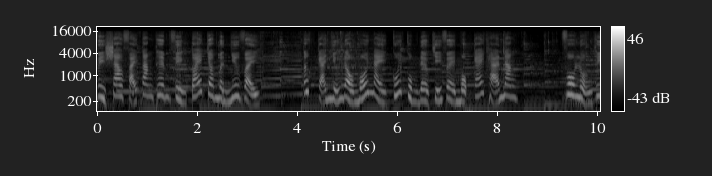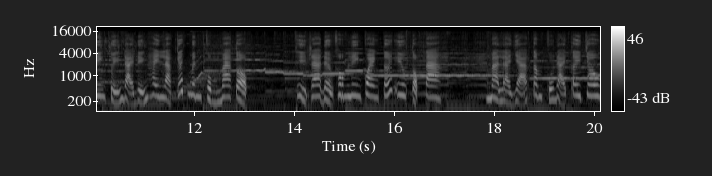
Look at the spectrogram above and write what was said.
vì sao phải tăng thêm phiền toái cho mình như vậy? Tất cả những đầu mối này cuối cùng đều chỉ về một cái khả năng Vô luận thiên tuyển đại điển hay là kết minh cùng ma tộc, Thì ra đều không liên quan tới yêu tộc ta, Mà là giả tâm của Đại Tây Châu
